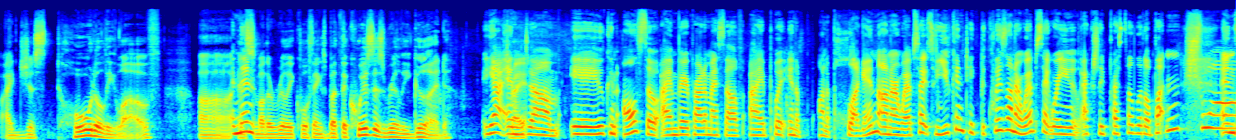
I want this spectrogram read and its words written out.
I just totally love, uh, and, then- some other really cool things. But the quiz is really good. Yeah, and Right. um, you can also. I'm very proud of myself. I put in a on a plugin on our website, so you can take the quiz on our website where you actually press the little button and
